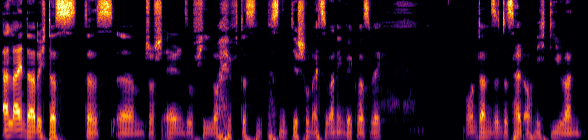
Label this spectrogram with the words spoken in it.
Allein dadurch, dass, dass ähm, Josh Allen so viel läuft, das, das nimmt dir schon als Running Back was weg. Und dann sind es halt auch nicht die Run,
